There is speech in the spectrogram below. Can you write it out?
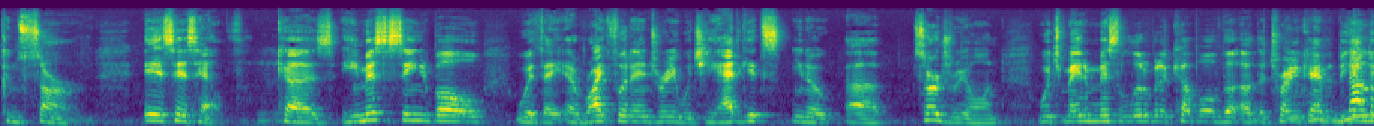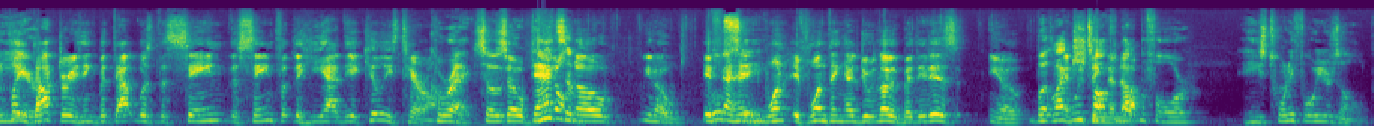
concern is his health because he missed the Senior Bowl with a, a right foot injury, which he had to get you know uh, surgery on, which made him miss a little bit a couple of the uh, the training camp at the beginning Not to play year. doctor or anything, but that was the same the same foot that he had the Achilles tear on. Correct. So so we don't a- know, you know, if We'll that see. had one if one thing had to do with another, but it is, you know, But like we talked about before, he's 24 years old.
